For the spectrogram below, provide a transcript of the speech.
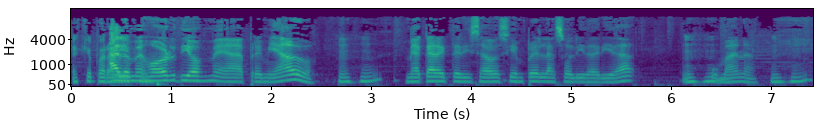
Es que por ahí. A lo mejor Dios me ha premiado. Uh -huh. Me ha caracterizado siempre la solidaridad uh -huh. humana. Uh -huh.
